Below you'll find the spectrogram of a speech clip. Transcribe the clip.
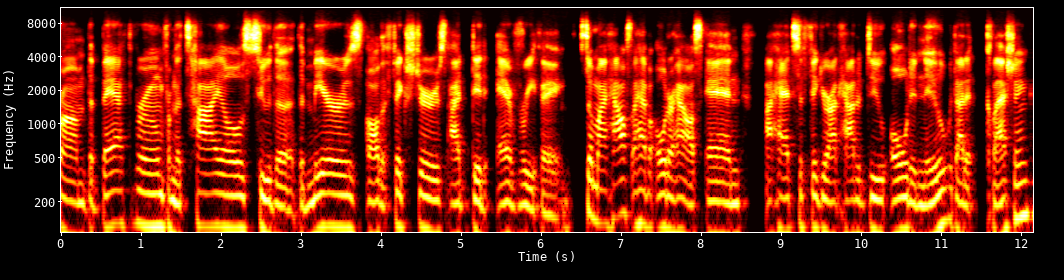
from the bathroom, from the tiles to the the mirrors, all the fixtures. I did everything. So my house, I have an older house and I had to figure out how to do old and new without it clashing.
